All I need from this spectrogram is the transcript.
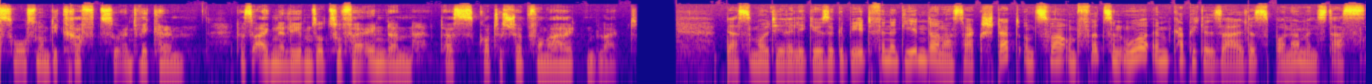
Ressourcen, um die Kraft zu entwickeln, das eigene Leben so zu verändern, dass Gottes Schöpfung erhalten bleibt. Das multireligiöse Gebet findet jeden Donnerstag statt und zwar um 14 Uhr im Kapitelsaal des Bonner Münsters.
